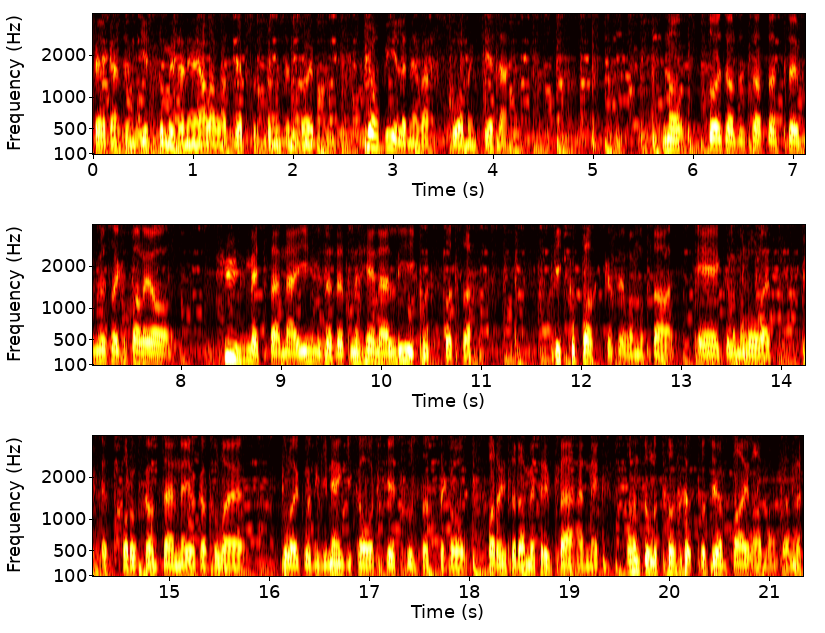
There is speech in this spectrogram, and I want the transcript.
pelkän sen istumisen ja jalalla tepsuttamisen toi jo viilenevä Suomen kesä? No toisaalta se saattaa sitten myös aika paljon hyhmettää nämä ihmiset, että ne ei enää liiku tuossa pikkupakkasella, mutta ei, kyllä mä luulen, että, että porukka on tänne, joka tulee, tulee kuitenkin näinkin kauas keskustasta, kun parin sadan metrin päähän, niin on tullut to, tosiaan pailaamaan tänne.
